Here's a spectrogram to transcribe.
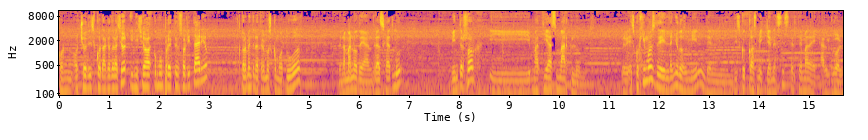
con 8 discos de larga duración. Inició como un proyecto en solitario, actualmente la tenemos como dúo de la mano de Andreas Hedlund, Wintersorg y Matías Marklund. Escogimos del año 2000 del disco Cosmic Genesis el tema de Algol.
